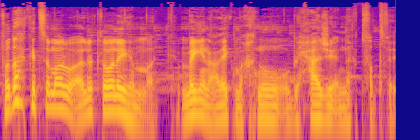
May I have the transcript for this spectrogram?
فضحكت سمر وقالت له ولا يهمك مبين عليك مخنوق وبحاجة إنك تفضفض.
